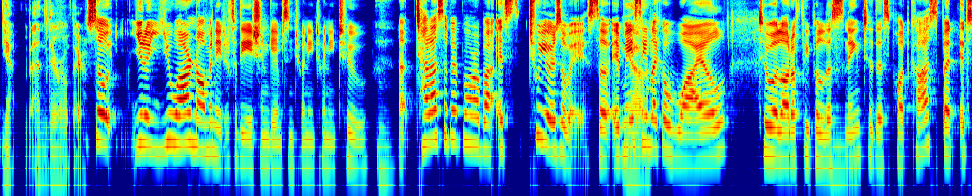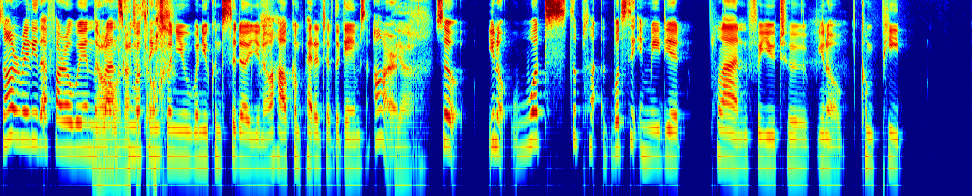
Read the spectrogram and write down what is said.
Yeah, and they're all there. So, you know, you are nominated for the Asian Games in 2022. Mm. Now, tell us a bit more about it's 2 years away. So, it may Yeah. seem like a while to a lot of people listening mm. to this podcast, but it's not really that far away in the No, grand scheme of at all. things when you when you consider, you know, how competitive the games are. Yeah. So, you know, what's the pl- what's the immediate plan for you to, you know, compete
